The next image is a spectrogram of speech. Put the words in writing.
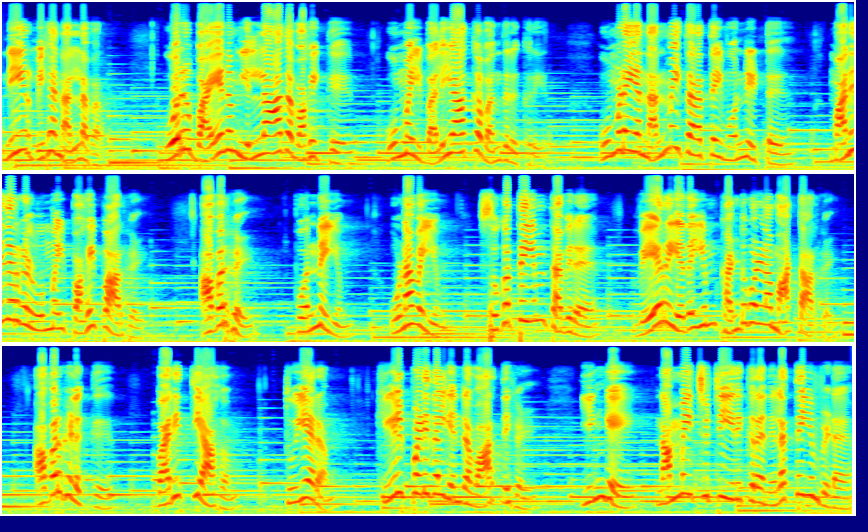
நீர் மிக நல்லவர். ஒரு பயனும் இல்லாத வகைக்கு உம்மை பலியாக்க வந்திருக்கிறீர். உம்முடைய நன்மைத்தனத்தை முன்னிட்டு மனிதர்கள் உம்மை பகைப்பார்கள். அவர்கள் பொன்னையும் உணவையும் சுகத்தையும் தவிர வேறு எதையும் கண்டுகொள்ள மாட்டார்கள். அவர்களுக்கு பரித்தியாகம் துயரம் கீழ்ப்படிதல் என்ற வார்த்தைகள் இங்கே நம்மை சுற்றி இருக்கிற நிலத்தையும் விட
